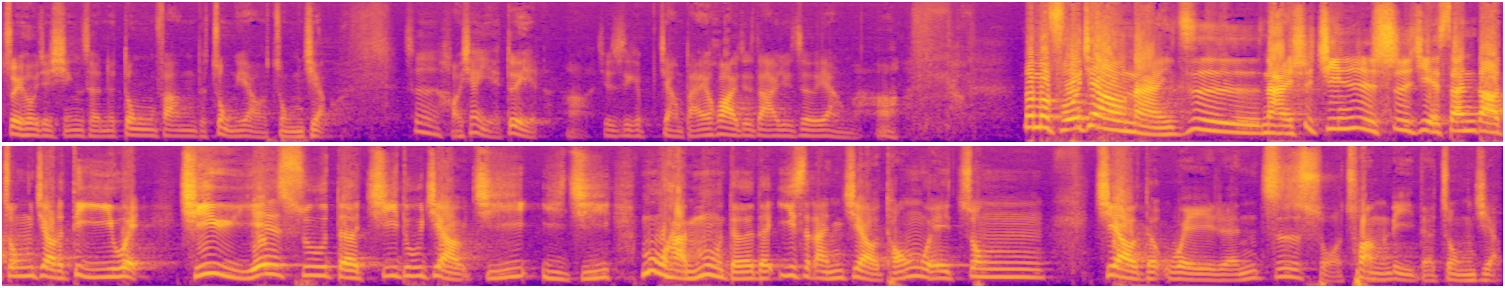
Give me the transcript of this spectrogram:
最后就形成了东方的重要宗教。这好像也对了啊，就是这个讲白话，就大家就这样嘛啊。那么佛教乃至乃是今日世界三大宗教的第一位，其与耶稣的基督教及以及穆罕默德的伊斯兰教同为宗教的伟人之所创立的宗教。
